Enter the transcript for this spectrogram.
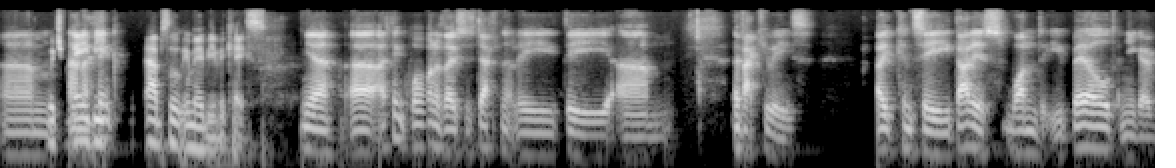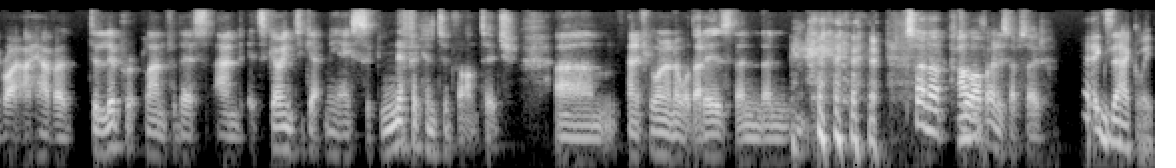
Um, Which may be think, absolutely may be the case. Yeah, uh, I think one of those is definitely the um, evacuees. I can see that is one that you build and you go, right, I have a deliberate plan for this and it's going to get me a significant advantage. Um, and if you want to know what that is, then, then turn up to our bonus episode. exactly.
